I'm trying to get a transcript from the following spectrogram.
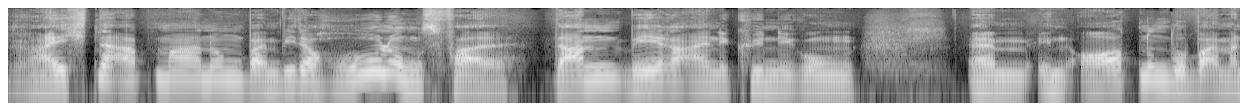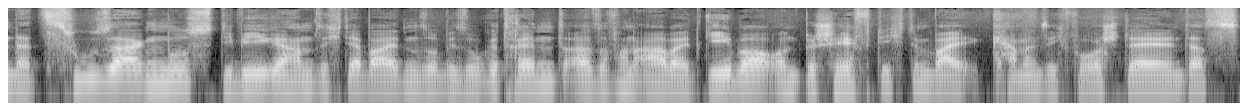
reicht eine Abmahnung, beim Wiederholungsfall, dann wäre eine Kündigung ähm, in Ordnung, wobei man dazu sagen muss, die Wege haben sich der beiden sowieso getrennt, also von Arbeitgeber und Beschäftigten, weil kann man sich vorstellen, das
